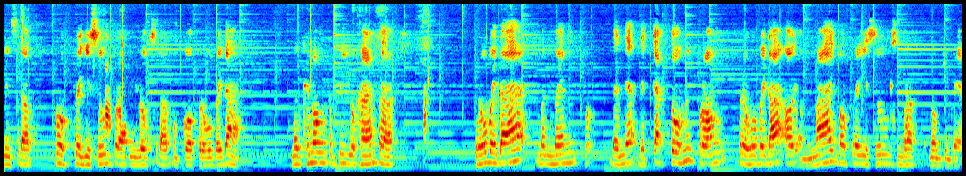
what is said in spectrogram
យើងស្ដាប់ ព្រោះព្រះយេស៊ូវព្រះអង្គលោកស្ដាប់បង្គាប់ព្រះបិតានៅក្នុងគម្ពីរយ៉ូហានថាព្រះបិតាមិនមែនដែលអ្នកដែលកាត់ទោសនឹងប្រងព្រះបិតាឲ្យអំណាចមកព្រះយេស៊ូវសម្រាប់នំជំរះ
